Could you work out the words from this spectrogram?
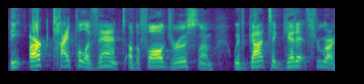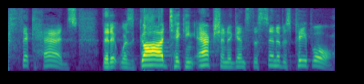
the archetypal event of the fall of Jerusalem. We've got to get it through our thick heads that it was God taking action against the sin of his people.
